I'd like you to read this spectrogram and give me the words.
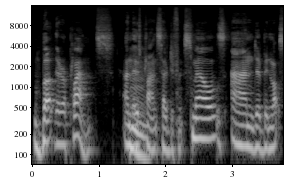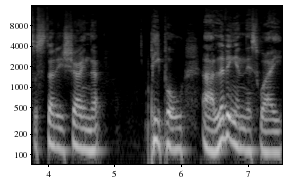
But there are plants, and those plants have different smells. And there have been lots of studies showing that people uh, living in this way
